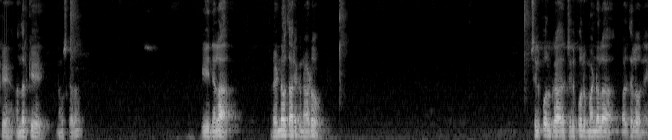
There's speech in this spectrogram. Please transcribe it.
ఓకే అందరికీ నమస్కారం. ఈ నెల రెండవ తారీఖు నాడు చిలుపూరు గ్రా చిలుపూరు మండల పరిధిలోని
